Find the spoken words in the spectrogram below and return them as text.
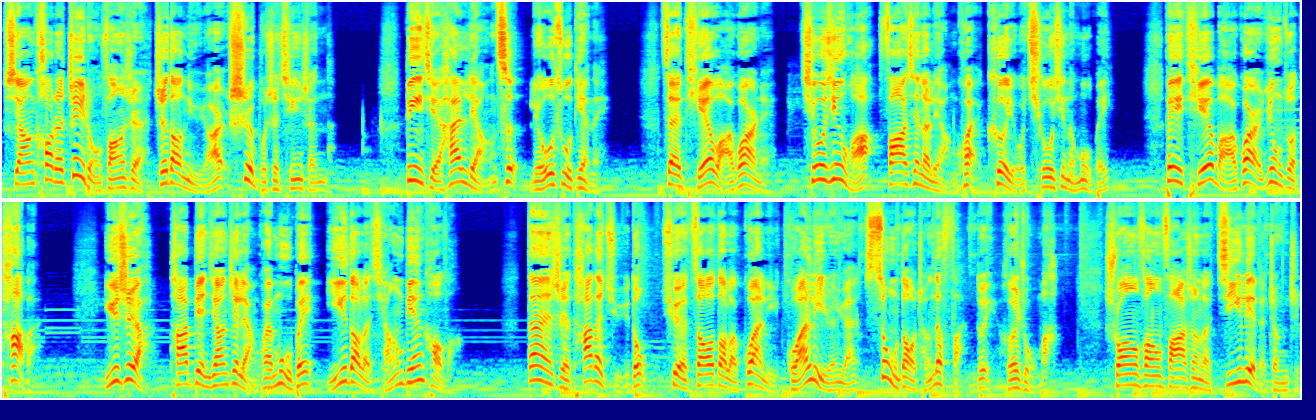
想靠着这种方式知道女儿是不是亲生的，并且还两次留宿店内，在铁瓦罐内，邱新华发现了两块刻有邱姓的墓碑，被铁瓦罐用作踏板。于是啊，他便将这两块墓碑移到了墙边靠房，但是他的举动却遭到了观里管理人员宋道成的反对和辱骂。双方发生了激烈的争执，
